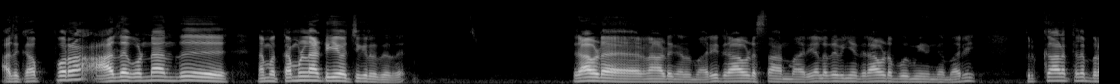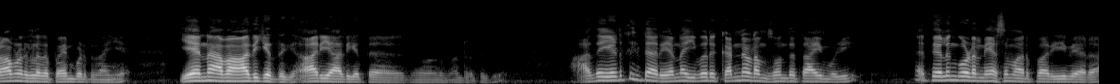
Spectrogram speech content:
அதுக்கப்புறம் அதை கொண்டாந்து நம்ம தமிழ்நாட்டுக்கே வச்சுக்கிறது அது. திராவிட நாடுங்கிற மாதிரி திராவிட ஸ்தான் மாதிரி அல்லது இவங்க திராவிட பூமிங்கிற மாதிரி பிற்காலத்தில் பிராமணர்கள் அதை பயன்படுத்தினாங்க. ஏன்னா அவன் ஆதிக்கத்துக்கு ஆரிய ஆதிக்கத்தை பண்ணுறதுக்கு அதை எடுத்துக்கிட்டார். ஏன்னா இவர் கன்னடம் சொந்த தாய்மொழி. தெலுங்கோட நேசமாக இருப்பார் ஈவேரா.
